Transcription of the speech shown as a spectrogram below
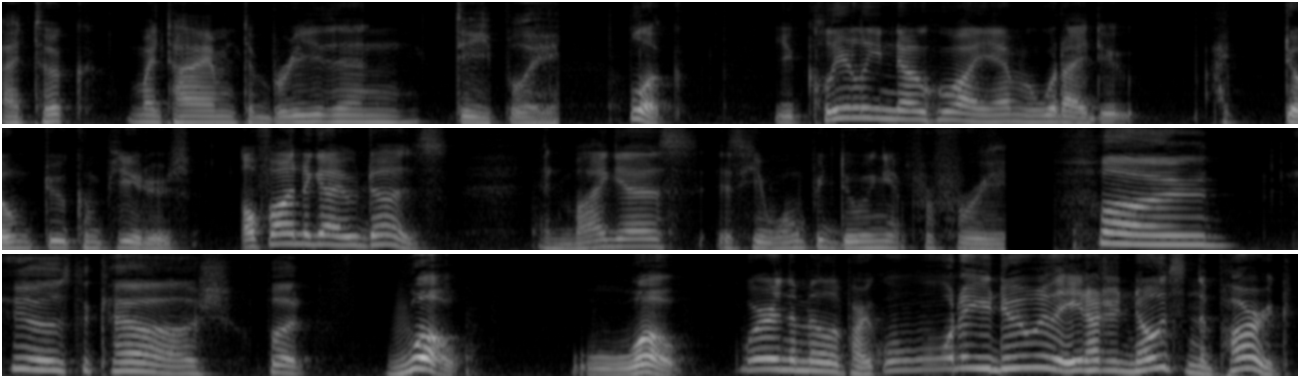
I took my time to breathe in deeply. Look, you clearly know who I am and what I do. I don't do computers. I'll find a guy who does. And my guess is he won't be doing it for free. Fine. Here's the cash, but Whoa! Whoa! We're in the middle of the park. What are you doing with 800 notes in the park?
